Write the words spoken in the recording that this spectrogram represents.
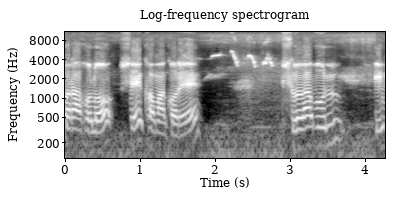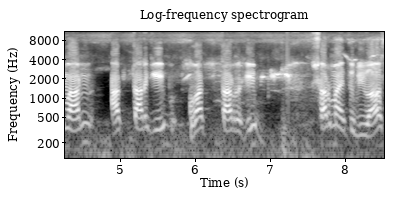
করা হলো, সে ক্ষমা করে। সুরাবুল ইমান আত্মার গিব ওয়াত্তার হিব শর্মায়িত বিবাস।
